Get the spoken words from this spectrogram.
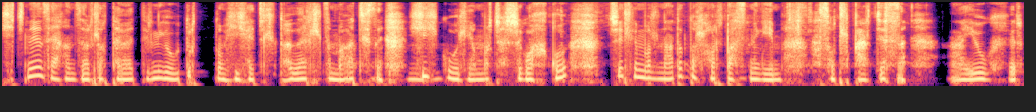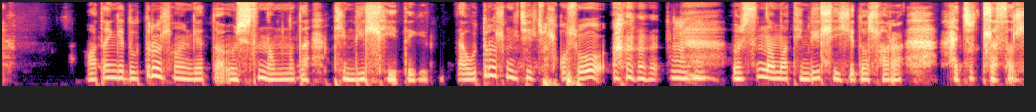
хичнээн сайхан зориг тавиад тэрнийг өдөр тутам хийх ажилд хуваарлцсан байгаа ч гэсэн хийхгүй бол ямар ч ашиг байхгүй. Жишээлх юм бол надад болохоор бас нэг юм асуудал гарч ирсэн. А юу гэхээр Одоо ингээд өдөр болгон ингээд уншсан номнуудаа тэмдэглэл хийдэг. За өдөр болгон гэж хэлж болохгүй шүү. Уншсан номоо тэмдэглэл хийхэд болохоор хажуу талаас бол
